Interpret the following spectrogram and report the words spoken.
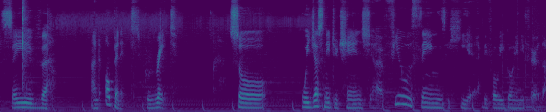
save and open it great so we just need to change a few things here before we go any further.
